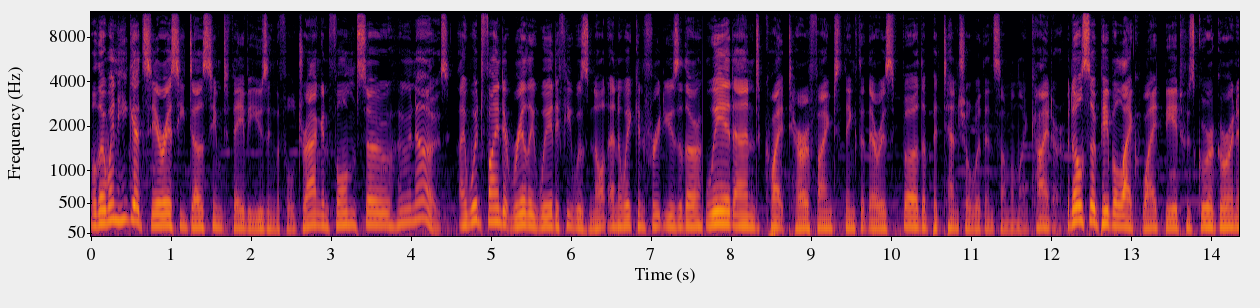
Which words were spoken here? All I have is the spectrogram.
Although when he gets serious, he does seem to favor using the full dragon form, so who who knows? I would find it really weird if he was not an awakened fruit user though. Weird and quite terrifying to think that there is further potential within someone like Kaido. But also people like Whitebeard, whose Gura Gura no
